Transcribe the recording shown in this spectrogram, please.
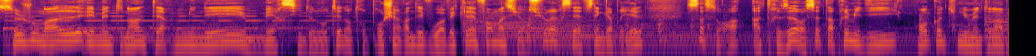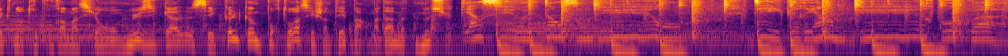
Ce journal est maintenant terminé. Merci de noter notre prochain rendez-vous avec l'information sur RCF Saint-Gabriel. Ça sera à 13h cet après-midi. On continue maintenant avec notre programmation musicale. C'est Quelqu'un pour toi, c'est chanté par Madame Monsieur. Bien sûr, les temps sont durs. On dit que rien ne dure. Pourquoi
